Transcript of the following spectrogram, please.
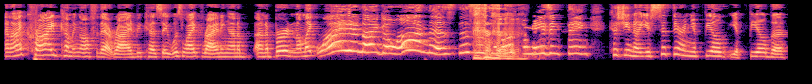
and I cried coming off of that ride because it was like riding on a on a bird, and I'm like, why didn't I go on this? This is the most amazing thing because you know you sit there and you feel you feel the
